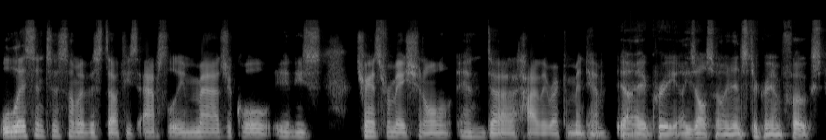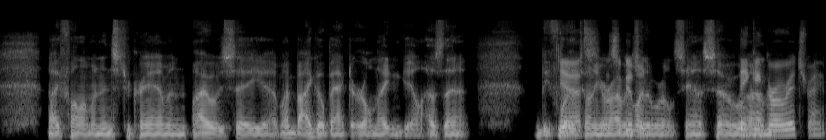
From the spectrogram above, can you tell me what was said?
listen to some of his stuff. He's absolutely magical and he's transformational and uh, highly recommend him. Yeah, I agree. He's also on Instagram, folks. I follow him on Instagram and I always say, uh, I go back to Earl Nightingale. How's that? Before Yeah, the Tony that's- that's a good Robbins of the world. Yeah. So Think and um, Grow Rich, right?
